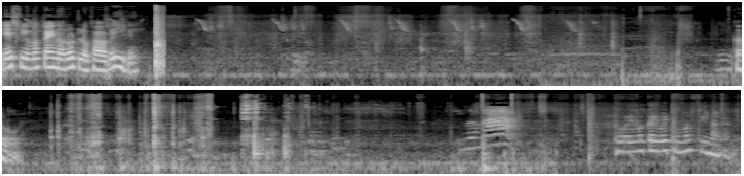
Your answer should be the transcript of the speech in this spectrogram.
યશવી મકાઈનો રોટલો ખાવા બેસી ગઈ કરો. મકાઈ હોય તો મસ્તી ના લાગે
